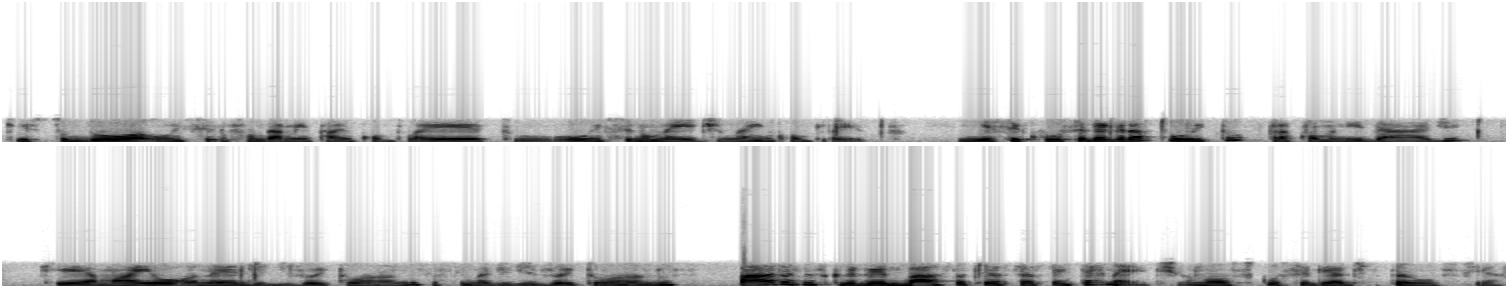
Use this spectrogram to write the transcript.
que estudou o ensino fundamental incompleto ou o ensino médio né, incompleto. E esse curso é gratuito para a comunidade, que é a maior né, de 18 anos, acima de 18 anos. Para se inscrever, basta ter acesso à internet. O nosso curso é à distância.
